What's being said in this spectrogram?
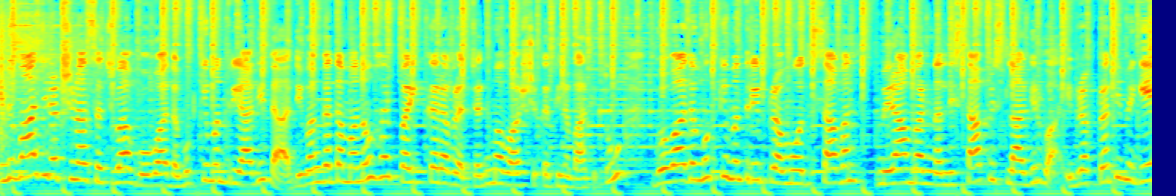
ಇನ್ನು ಮಾಜಿ ರಕ್ಷಣಾ ಸಚಿವ, ಗೋವಾದ ಮುಖ್ಯಮಂತ್ರಿಯಾಗಿದ್ದ ದಿವಂಗತ ಮನೋಹರ್ ಪರಿಕ್ಕರ್ ಅವರ ಜನ್ಮ ವಾರ್ಷಿಕ ದಿನವಾಗಿದ್ದು, ಗೋವಾದ ಮುಖ್ಯಮಂತ್ರಿ ಪ್ರಮೋದ್ ಸಾವಂತ್ ಮಿರಾಮರ್ನಲ್ಲಿ ಸ್ಥಾಪಿಸಲಾಗಿರುವ ಇವರ ಪ್ರತಿಮೆಗೆ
